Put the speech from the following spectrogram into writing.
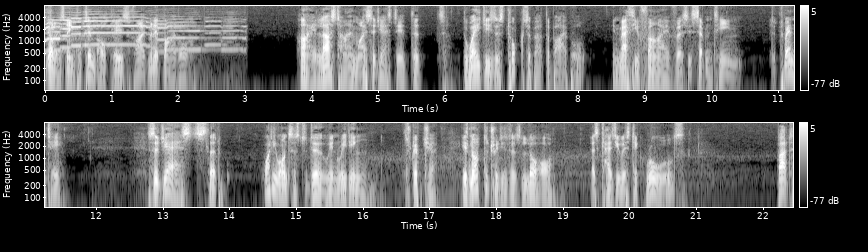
You're listening to Tim Bulkeley's Five Minute Bible. Hi, last time I suggested that the way Jesus talks about the Bible in Matthew 5, verses 17 to 20, suggests that what he wants us to do in reading Scripture is not to treat it as law, as casuistic rules, but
